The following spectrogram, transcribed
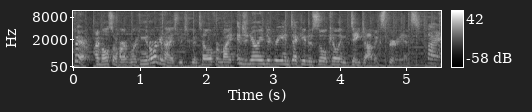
Fair. I'm also hardworking and organized, which you can tell from my engineering degree and decade of soul-killing day job experience. Fine,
